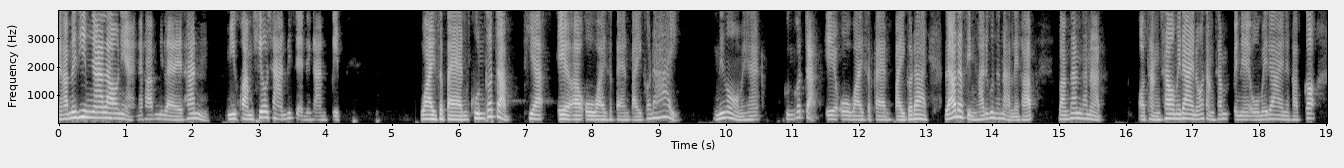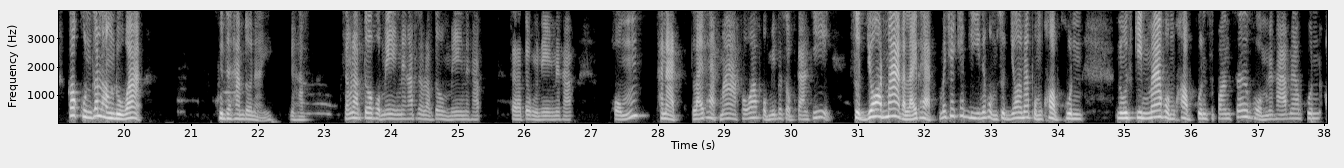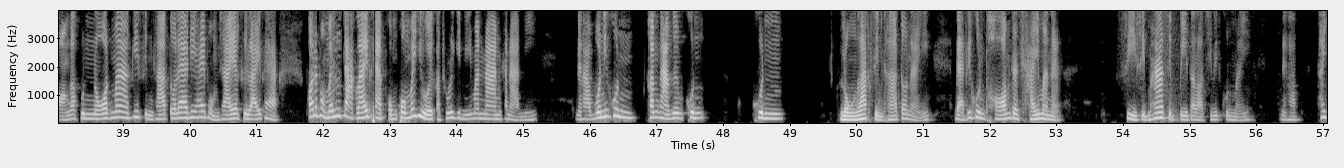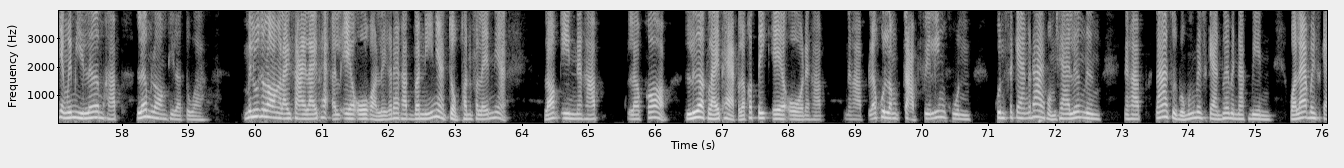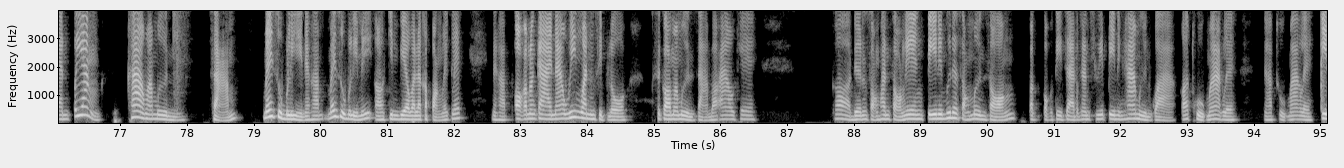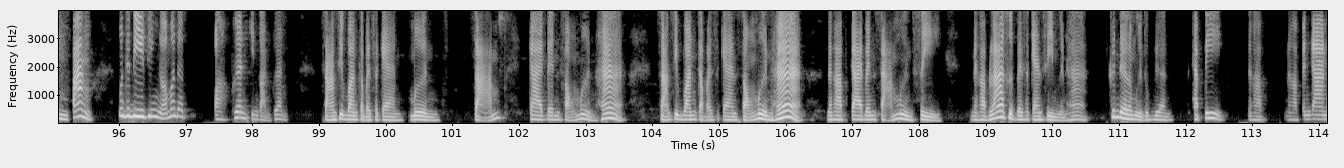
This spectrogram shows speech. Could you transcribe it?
นะครับ ในทีมงานเราเนี่ยนะครับมีหลาย ๆ ท่านมีความเชี่ยวชาญพิเศษในการปิด Y span คุณก็จับเทีย ARO Y span ไปก็ได้นึกออกไหมฮะ คุณก็จัด AOY span ไปก็ได้ แล้วแต่สินค้าที่คุณถนัดเลยครับ บางท่านถนัดอ๋อถังเช่าไม่ได้เนาะถังเช่าเป็น AO ไม่ได้นะครับ ก็ก็คุณก็ลองดูว่า คุณจะทำตัวไหนนะครับ สำหรับตัวผมเองนะครับสำหรับตัวผมเองนะครับสำหรับตัวผมเองนะครับ ผมถนัดไลฟ์แพคมาก เพราะว่าผมมีประสบการณ์ที่สุดยอดมากกับ LifePak ไม่ใช่แค่ดีนะผมสุดยอดมากผมขอบคุณ Nu Skin มากผมขอบคุณสปอนเซอร์ผมนะครับนะครับคุณอ๋องกับคุณโน้ตมากที่สินค้าตัวแรกที่ให้ผมใช้ก็คือ LifePak เพราะถ้าผมไม่รู้จัก LifePak ผมคงไม่อยู่กับธุรกิจนี้มานานขนาดนี้นะครับ วันนี้คุณคำถามคือคุณคุณหลงรักสินค้าตัวไหน แบบที่คุณพร้อมจะใช้มันอะ สี่สิบห้าสิบปีตลอดชีวิตคุณไหมนะครับ ถ้ายังไม่มีเริ่มครับ เริ่มลองทีละตัว ไม่รู้จะลองอะไรไซ LifePak AO ก่อนเลยก็ได้ครับ วันนี้เนี่ยจบ conference เนี่ย login นะครับ แล้วก็เลือก LifePak แล้วก็ติ๊ก AO นะครับนะครับ แล้วคุณลองจับ feeling คุณ คุณสแกนก็ได้ผมแชร์เรื่องหนึ่งนะครับ ล่าสุดผมเพิ่งไปสแกนเพื่อนเป็นนักบิน วันแรกไปสแกนเปี้ยงค่าวมาหมื่นสามไม่สูบบุหรี่นะครับ ไม่สูบบุหรี่ไม่อ๋อกินเบียร์วันละกระป๋องเล็ก นะครับ ออกกำลังกายนะวิ่งวันหนึ่งสิบโล สกอร์มาหมื่นสามบอกอ้าโอเค ก็เดือนสองพันสองเอง ปีนึงเพิ่งได้สองหมื่นสองปกติจ่ายประกันชีวิตปีหนึ่งห้าหมื่นกว่า ก็ถูกมากเลยนะครับ ถูกมากเลย กินปั้ง มันจะดีจริงเหรอมันจะเพื่อนกินก่อนเพื่อนสามสิบวันกลับไปสแกนหมื่นสามกลายเป็นสองหมื่นห้าสามสิบวันกลับไปสแกนสองหมื่นห้านะครับ กลายเป็นสามหมื่นสี่นะครับ ล่าสุดไปสแกนสี่หมื่นห้าขึ้นเดือนละหมื่นทุกเดือน happy นะครับนะครับ เป็นการ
